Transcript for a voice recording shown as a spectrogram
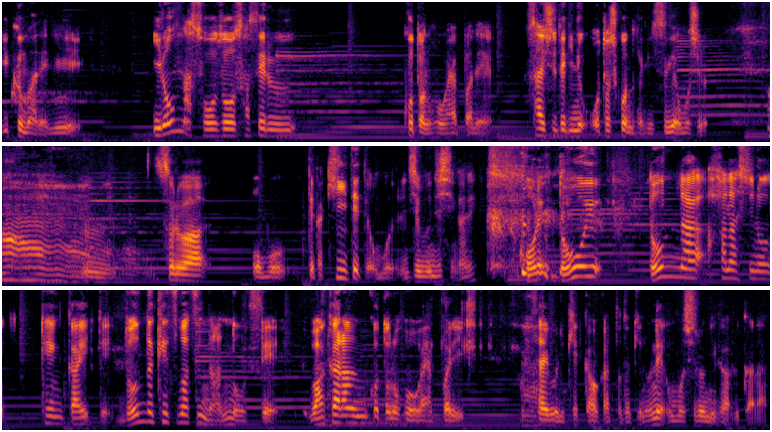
行くまでに、いろんな想像させることの方がやっぱね、最終的に落とし込んだときにすげえ面白い。あうん。それは思う。てか聞いてて思うよね、自分自身がね。これ、どういう、どんな話の展開って、どんな結末になんのって、わからんことの方がやっぱり、最後に結果分かった時のね、面白みがあるから。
